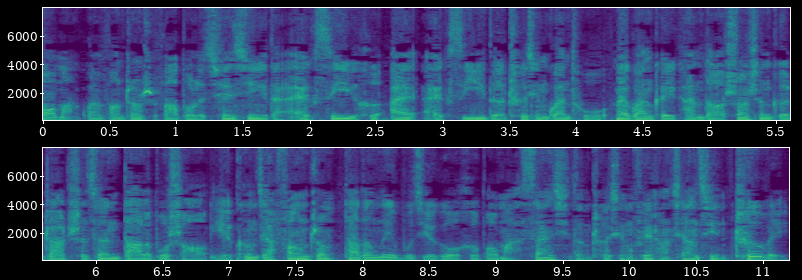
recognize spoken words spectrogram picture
宝马官方正式发布了全新一代 X1 和 iX1 的车型官图。外观可以看到，双肾格栅尺寸大了不少，也更加方正。大灯内部结构和宝马三系等车型非常相近。车尾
